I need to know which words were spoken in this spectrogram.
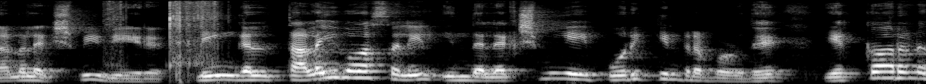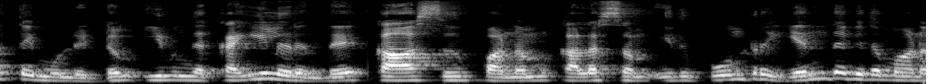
தனலட்சுமி வேறு. நீங்கள் தலைவாசலில் இந்த லட்சுமியை பொறிக்கின்ற பொழுது எக்காரணத்தை முன்னிட்டும் இவங்க கையிலிருந்து காசு பணம் கலசம் இது போன்ற எந்த விதமான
